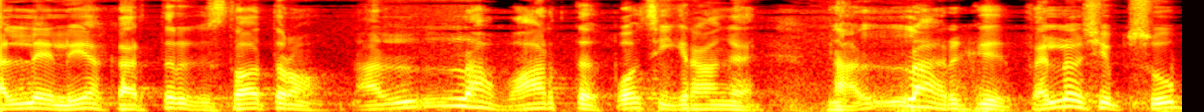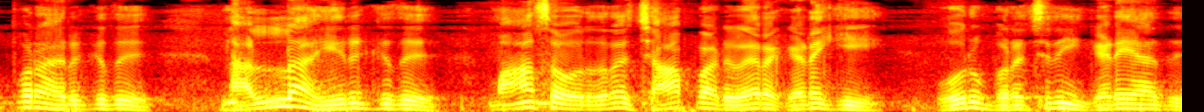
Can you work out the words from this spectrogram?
அல்ல இல்லையா கர்த்தருக்கு ஸ்தோத்திரம். நல்லா வார்த்தை போசிக்கிறாங்க. நல்லா இருக்குது ஃபெல்லோஷிப் சூப்பராக இருக்குது. நல்லா இருக்குது. மாதம் ஒரு தடவை சாப்பாடு வேறு கிடைக்கி. ஒரு பிரச்சனையும் கிடையாது.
